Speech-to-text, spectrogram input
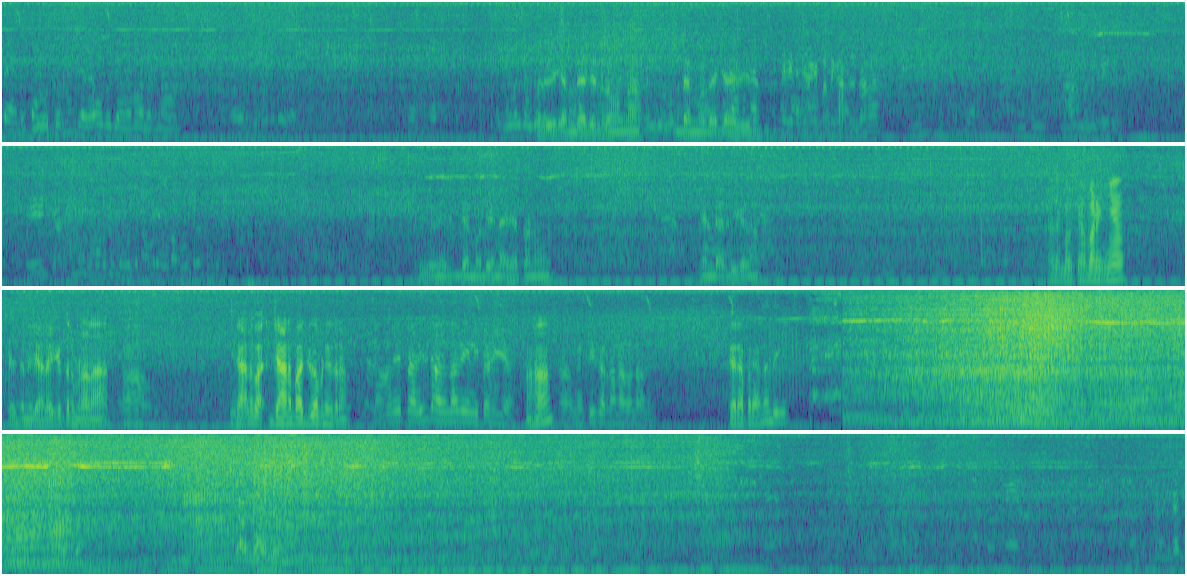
ਚਲੋ ਜਵਾਨ ਵਾਸ ਕਰ ਜਣੇ ਡਰੋਨ ਸਪਰੇਅ ਕਰਨ ਵਾਲਾ ਪਰ ਇਹ ਕਰਦੇ ਅੱਜ ਡਰੋਨ ਨਾਲ ਡੈਮੋ ਲੈ ਕੇ ਆਏ ਵੀਰ। ਇਹ ਡੈਮੋ ਦੇਣ ਆਏ ਆਪਾਂ ਨੂੰ ਪਿੰਡ ਆਲੀ ਕਲਾਂ। ਹਲੇ ਮੌਜਾਂ ਬਣ ਗਈਆਂ। ਇਹ ਤਾਂ ਨਜ਼ਾਰਾ ਹੀ ਕਿਤਰ ਬਣਾਣਾ ਜਾਨ ਬਾ- ਜਾਨ ਬਾਜੂ ਆਪਣੀ ਉਤਰਾ ਚਾਹਲੇ ਪੈਲੀ ਵੀ ਦੱਸ ਦਿੰਦਾ ਵੀ ਇੰਨੀ ਪੈਲੀ ਆ। ਹਾਂ। ਹਾਂ ਮਿਹਨਤੀ ਕਰਦਾ ਨਾਲੋਂ ਨਾਲੇ। ਫੇਰ ਆਪਾਂ ਰਹਿਣਾ ਦੇਈਏ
